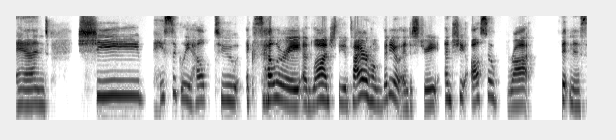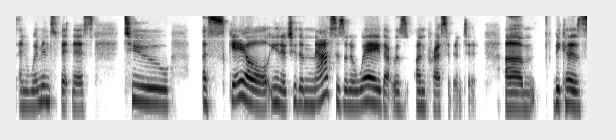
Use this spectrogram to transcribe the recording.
and she basically helped to accelerate and launch the entire home video industry and she also brought fitness and women's fitness to a scale, you know, to the masses in a way that was unprecedented. Um, because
